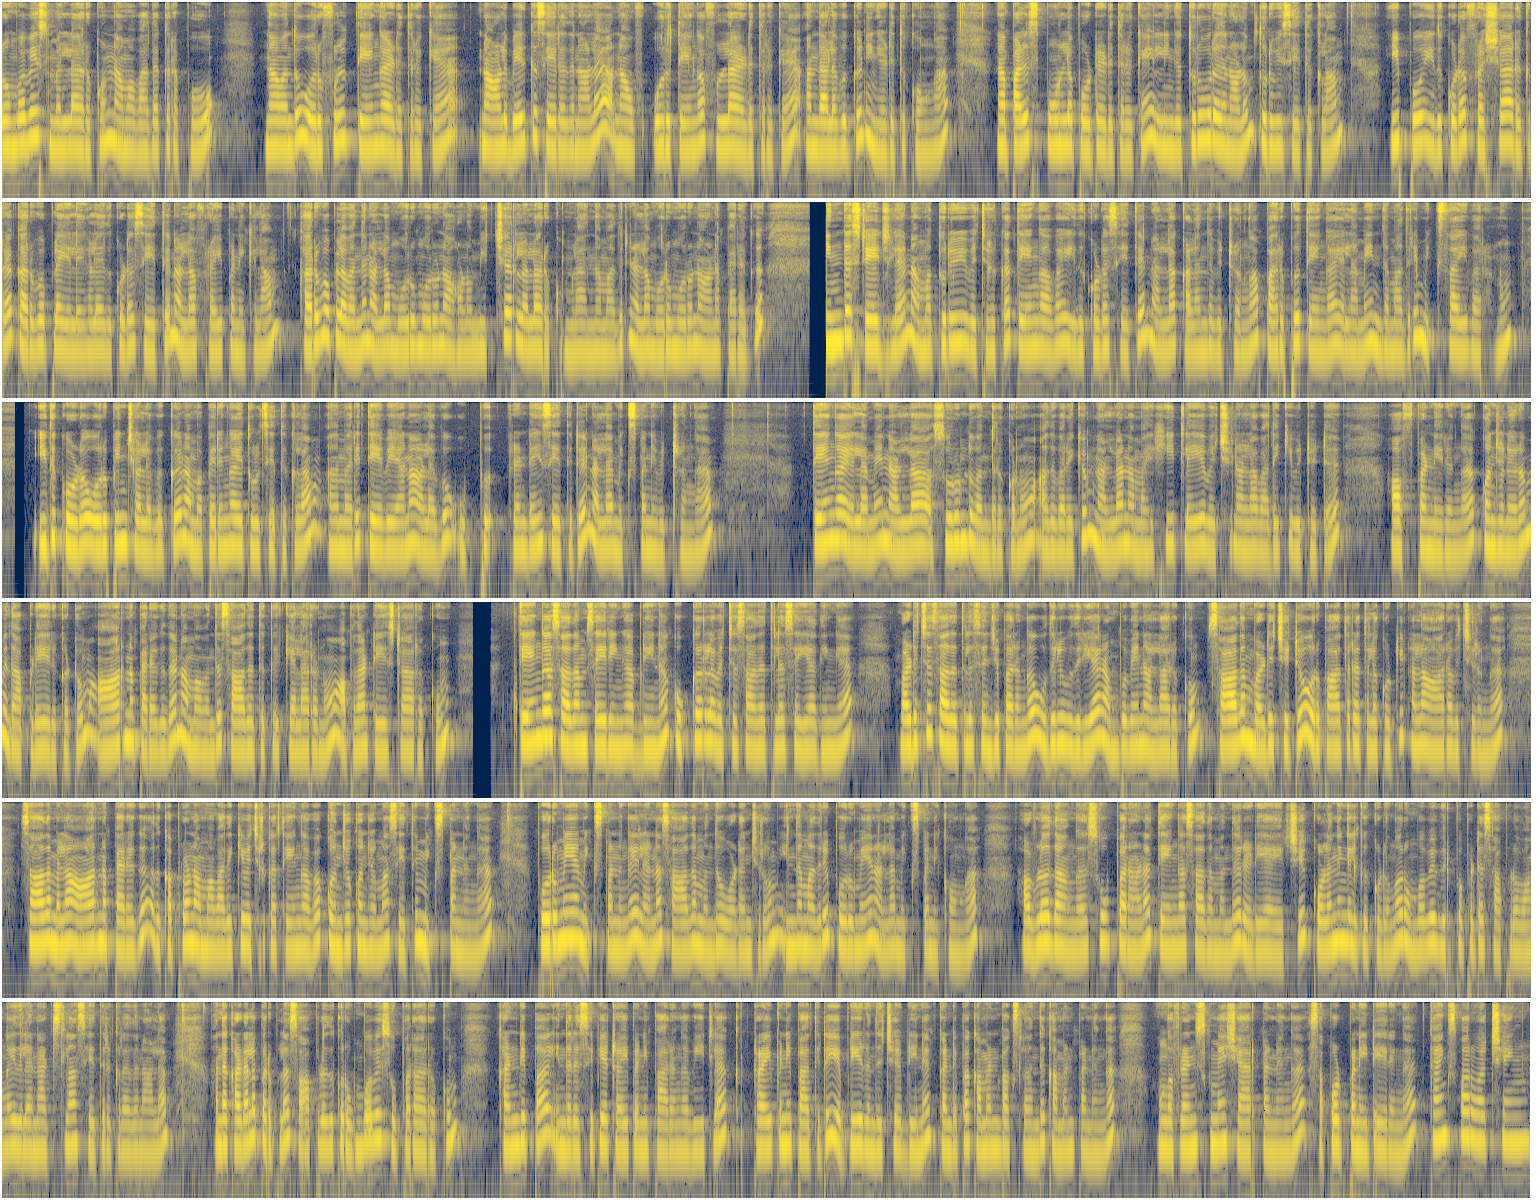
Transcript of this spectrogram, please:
ரொம்பவே ஸ்மெல்லாக இருக்கும். நம்ம வதக்கிறப்போ நான் வந்து ஒரு ஃபுல் தேங்காய் எடுத்திருக்கேன். நாலு பேருக்கு செய்கிறதுனால நான் ஒரு தேங்காய் ஃபுல்லாக எடுத்திருக்கேன். அந்த அளவுக்கு நீங்கள் எடுத்துக்கோங்க. நான் பல் ஸ்பூனில் போட்டு எடுத்திருக்கேன். நீங்கள் துருவுறதுனாலும் துருவி சேர்த்துக்கலாம். இப்போது இது கூட ஃப்ரெஷ்ஷாக இருக்கிற கருவேப்பிலை இலைகளை இது கூட சேர்த்து நல்லா ஃப்ரை பண்ணிக்கலாம். கருவேப்பிலை வந்து நல்லா முறுமுறுன்னு ஆகணும். மிக்சர்லலாம் இருக்கும்ல அந்த மாதிரி நல்லா முறுமுறுன்னு ஆன பிறகு இந்த ஸ்டேஜில் நம்ம துருவி வச்சுருக்க தேங்காவை இது கூட சேர்த்து நல்லா கலந்து விட்டுருங்க. பருப்பு தேங்காய் எல்லாமே இந்த மாதிரி மிக்ஸ் ஆகி வரணும். இது கூட ஒரு பிஞ்ச் அளவுக்கு நம்ம பெருங்காயத்தூள் சேர்த்துக்கலாம். அது மாதிரி தேவையான அளவு உப்பு ரெண்டையும் சேர்த்துட்டு நல்லா மிக்ஸ் பண்ணி விட்டுருங்க. தேங்காய் எல்லாமே நல்லா சுருண்டு வந்திருக்கணும். அது வரைக்கும் நல்லா நம்ம ஹீட்லேயே வச்சு நல்லா வதக்கி விட்டுட்டு ஆஃப் பண்ணிடுங்க கொஞ்ச நேரம் இது அப்படியே இருக்கட்டும். ஆறுன பிறகு தான் நம்ம வந்து சாதத்துக்கு கிளறணும். அப்போ தான் டேஸ்ட்டாக இருக்கும். தேங்காய் சாதம் செய்கிறீங்க அப்படின்னா குக்கரில் வச்ச சாதத்தில் செய்யாதீங்க. வடித்த சாதத்தில் செஞ்சு பாருங்கள் உதிரி உதிரியாக ரொம்பவே நல்லாயிருக்கும். சாதம் வடிச்சிட்டு ஒரு பாத்திரத்தில் கொட்டி நல்லா ஆற வச்சுருங்க. சாதம் எல்லாம் ஆறின பிறகு அதுக்கப்புறம் நம்ம வதக்கி வச்சுருக்க தேங்காவை கொஞ்சம் கொஞ்சமாக சேர்த்து மிக்ஸ் பண்ணுங்கள் பொறுமையாக மிக்ஸ் பண்ணுங்கள் இல்லைன்னா சாதம் வந்து உடஞ்சிரும். இந்த மாதிரி பொறுமையாக நல்லா மிக்ஸ் பண்ணிக்கோங்க. அவ்வளோதாங்க. சூப்பரான தேங்காய் சாதம் வந்து ரெடி ஆயிடுச்சு குழந்தைங்களுக்கு கொடுங்க. ரொம்பவே விருப்பப்பட்டு சாப்பிடுவாங்க. இதில் நட்ஸ்லாம் சேர்த்துருக்கிறதுனால அந்த கடலைப்பருப்புலாம் சாப்பிட்றதுக்கு ரொம்பவே சூப்பராக இருக்கும். கண்டிப்பாக இந்த ரெசிபியை ட்ரை பண்ணி பாருங்கள் வீட்டில் ட்ரை பண்ணி பார்த்துட்டு எப்படி இருந்துச்சு அப்படின்னு கண்டிப்பாக கமெண்ட் பாக்ஸில் வந்து கமெண்ட் பண்ணுங்கள் உங்கள் ஃப்ரெண்ட்ஸ்க்குமே ஷேர் பண்ணுங்கள் சப்போர்ட் பண்ணிகிட்டே இருங்க. தேங்க்ஸ் ஃபார் வாட்சிங்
